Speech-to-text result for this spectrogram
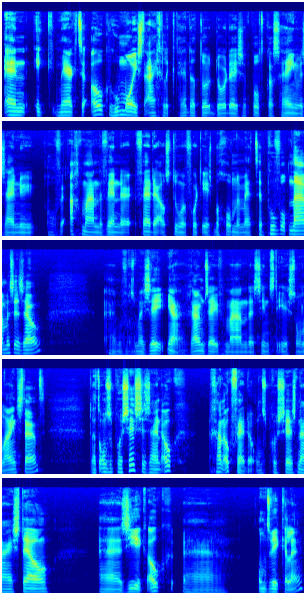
en ik merkte ook, hoe mooi is het eigenlijk hè, dat door, door deze podcast heen, we zijn nu ongeveer acht maanden verder, verder als toen we voor het eerst begonnen met eh, proefopnames en zo. Eh, volgens mij ze- ja, ruim zeven maanden sinds de eerste online staat. Dat onze processen zijn ook, gaan ook verder. Ons proces naar herstel eh, zie ik ook eh, ontwikkelen.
